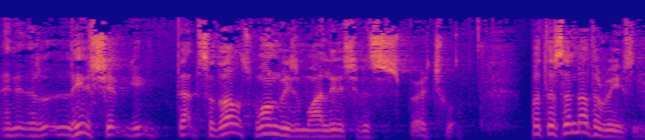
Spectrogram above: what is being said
And the leadership, you, that, so that's one reason why leadership is spiritual. But there's another reason.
